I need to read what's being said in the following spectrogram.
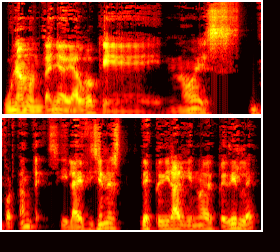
una montaña de algo que no es importante. Si la decisión es despedir a alguien, no despedirle,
